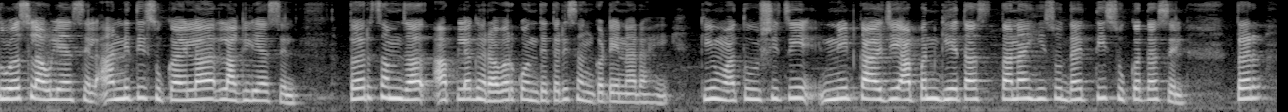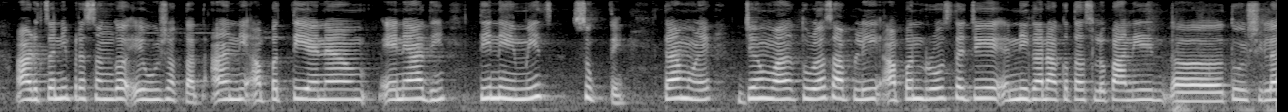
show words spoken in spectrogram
तुळस लावली असेल आणि ती सुकायला लागली असेल तर समजा आपल्या घरावर कोणते तरी संकट येणार आहे किंवा तुळशीची नीट काळजी आपण घेत असताना ही सुद्धा ती सुकत असेल तर अडचणी प्रसंग येऊ शकतात आणि आपत्ती येण्या येण्याआधी ती नेहमीच सुकते. त्यामुळे जेव्हा तुळस आपली आपण रोज त्याची निगा राखत असलो पाणी तुळशीला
